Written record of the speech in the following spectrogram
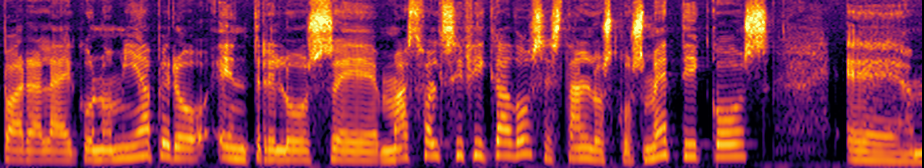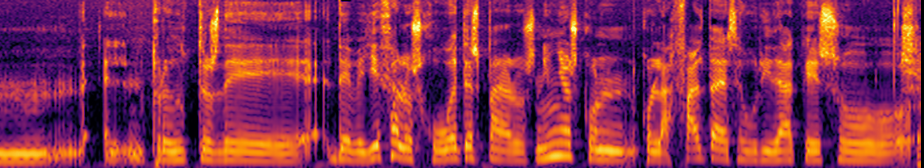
para la economía, pero entre los eh, más falsificados están los cosméticos, eh, el- productos de, de belleza, los juguetes para los niños, con, con la falta de seguridad que eso, Sí.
